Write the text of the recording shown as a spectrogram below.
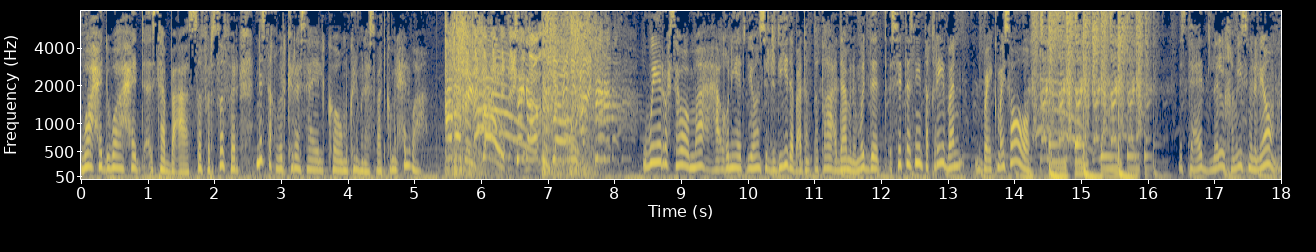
واحد, واحد سبعة صفر صفر. نستقبل كل رسائلكم وكل مناسباتكم الحلوة. ونروح سوا مع أغنية بيونس الجديدة بعد انقطاع دام لمدة ست سنين تقريبا. Break My Soul نستعد للخميس من اليوم.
